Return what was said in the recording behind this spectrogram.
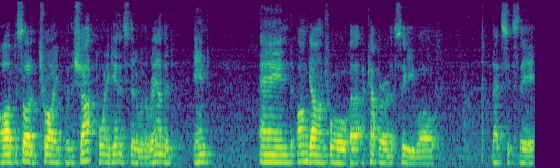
I've decided to try with a sharp point again instead of with a rounded end. And I'm going for uh, a cuppa and a ciggy while that sits there.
